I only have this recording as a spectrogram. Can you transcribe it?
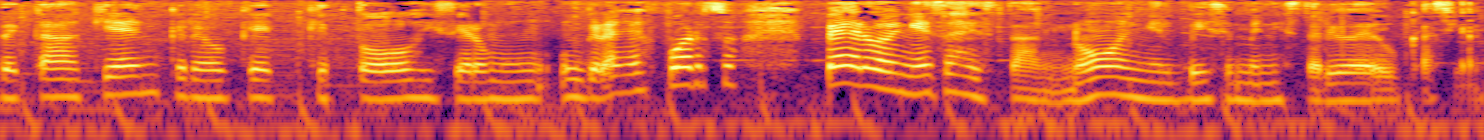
de cada quien, creo que, que todos hicieron un, gran esfuerzo, pero en esas están, ¿no? En el Viceministerio de Educación.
